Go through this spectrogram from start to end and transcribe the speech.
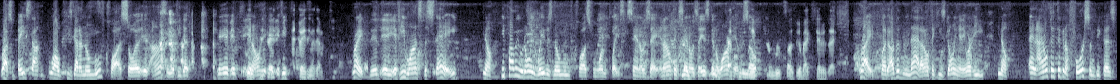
Russ, based on well, he's got a no move clause. So uh, it, honestly, if he does, if, if you know, if he Can't do anything with him. Right. If, if he wants to stay, you know, he probably would only waive his no move clause for one place, San Jose, and I don't think San Jose is going to want him. So, the move clause to go back to San Jose. right. But other than that, I don't think he's going anywhere. He, you know, and I don't think they're going to force him because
